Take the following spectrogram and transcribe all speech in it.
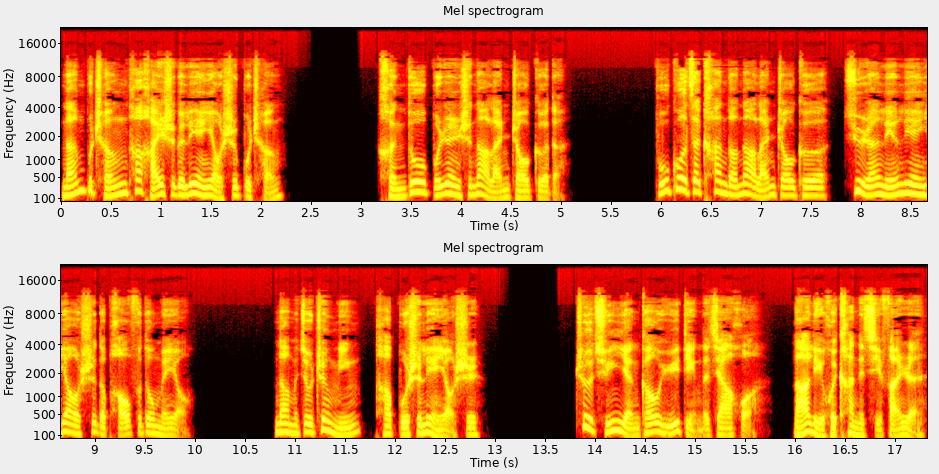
难不成他还是个炼药师不成？很多不认识纳兰朝歌的。不过，在看到纳兰朝歌居然连炼药师的袍服都没有，那么就证明他不是炼药师。这群眼高于顶的家伙哪里会看得起凡人？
